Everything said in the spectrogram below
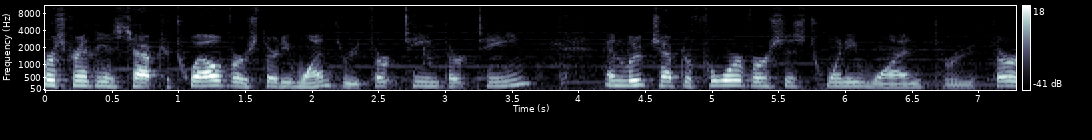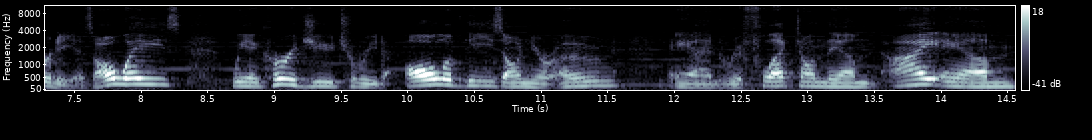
1 Corinthians chapter 12, verse 31 through 13, 13, and Luke chapter 4, verses 21 through 30. As always, we encourage you to read all of these on your own and reflect on them. I am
